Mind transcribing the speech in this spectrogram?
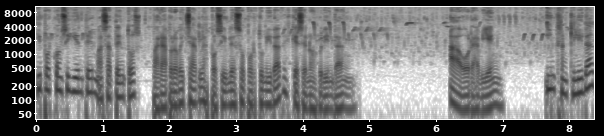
y por consiguiente más atentos para aprovechar las posibles oportunidades que se nos brindan. Ahora bien, intranquilidad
